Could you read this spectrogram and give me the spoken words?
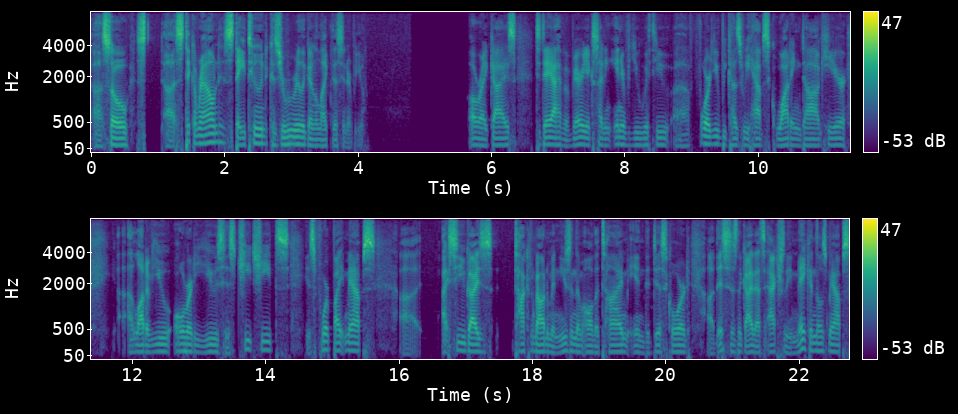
Uh, so st uh, stick around, stay tuned because you're really going to like this interview. All right, guys. Today I have a very exciting interview with you uh, for you because we have Squatting Dog here. A lot of you already use his cheat sheets, his Fortbyte maps. Uh, I see you guys talking about them and using them all the time in the Discord. Uh, this is the guy that's actually making those maps,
